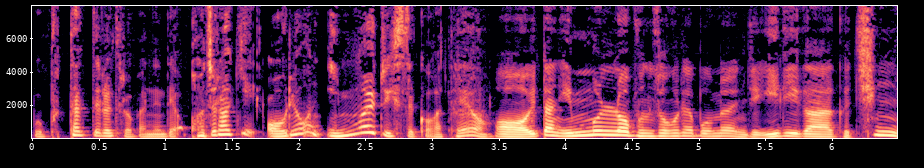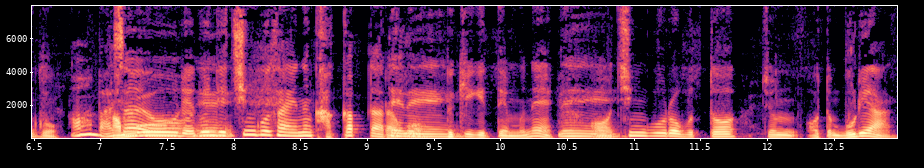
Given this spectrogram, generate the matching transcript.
뭐 부탁들을 들어봤는데 거절하기 어려운 인물도 있을 것 같아요. 어 일단 인물로 분석을 해보면 이제 1위가 그 친구. 아 맞아요. 아무래도 네. 이제 친구 사이는 가깝다라고 네네. 느끼기 때문에 네. 어 친구로부터 좀 어떤 무례한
